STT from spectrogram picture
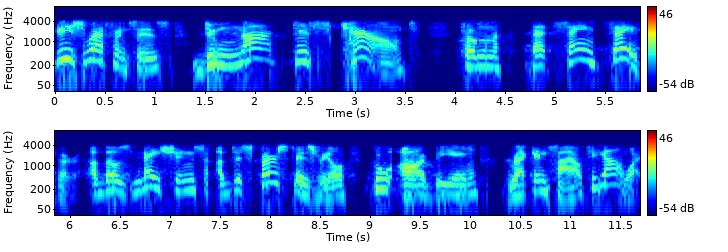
These references do not discount from that same favor of those nations of dispersed Israel who are being reconciled to Yahweh.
